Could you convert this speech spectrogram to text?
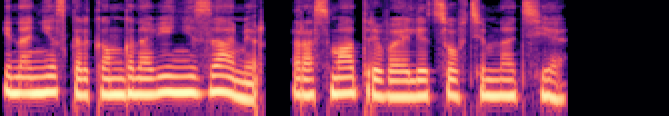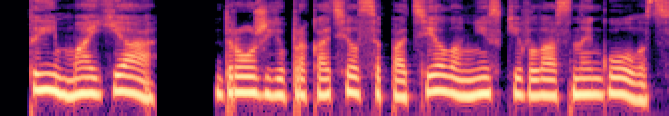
и на несколько мгновений замер, рассматривая лицо в темноте. «Ты моя!» – дрожью прокатился по телу низкий властный голос.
